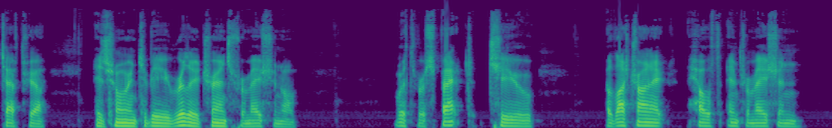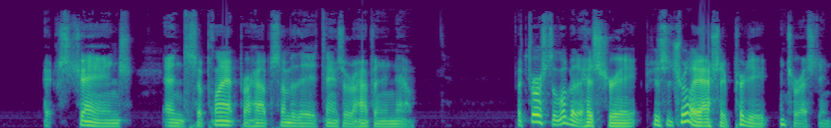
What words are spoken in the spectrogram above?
TEFCA is going to be really transformational with respect to electronic health information exchange and supplant perhaps some of the things that are happening now. But first, a little bit of history, because it's really actually pretty interesting.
